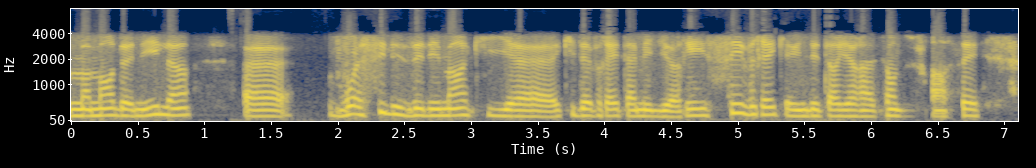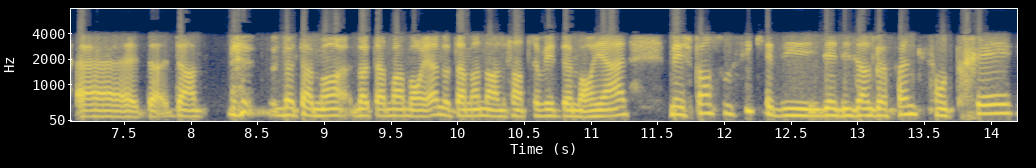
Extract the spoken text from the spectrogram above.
un moment donné là. Voici les éléments qui, qui devraient être améliorés. C'est vrai qu'il y a une détérioration du français, dans, notamment, notamment à Montréal, notamment dans le centre-ville de Montréal. Mais je pense aussi qu'il y a des, il y a des anglophones qui sont très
